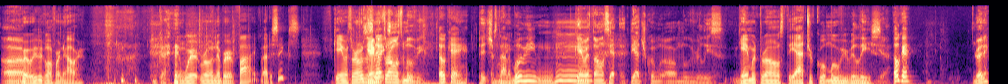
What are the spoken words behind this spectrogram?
Uh, Bro, we've been going for an hour. okay. and we're at row number five out of six. Game of Thrones. is Game of next? Thrones movie. Okay, Pitch it's movie. not a movie. Mhm. Game of Thrones theatrical uh, movie release. Game of Thrones theatrical movie release. Yeah. Okay, You ready?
